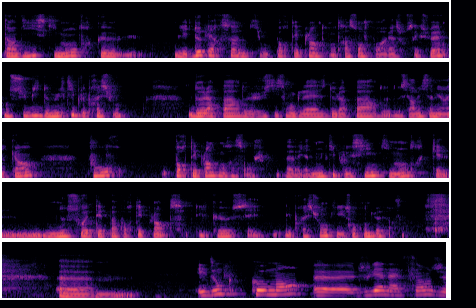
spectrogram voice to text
d'indices qui montrent que les deux personnes qui ont porté plainte contre Assange pour agression sexuelle ont subi de multiples pressions de la part de la justice anglaise, de la part de services américains, pour porter plainte contre Assange. Euh, il y a de multiples signes qui montrent qu'elle ne souhaitait pas porter plainte et que c'est des pressions qui les sont conduites à faire ça. Euh, et donc, comment euh, Julian Assange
